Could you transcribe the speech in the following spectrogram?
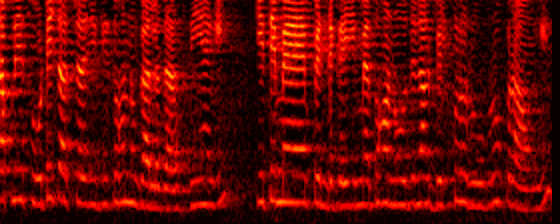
ਆਪਣੇ ਛੋਟੇ ਚਾਚਾ ਜੀ ਦੀ ਤੁਹਾਨੂੰ ਗੱਲ ਦੱਸਦੀ ਹੈਗੀ ਕਿਤੇ ਮੈਂ ਪਿੰਡ ਗਈ, ਮੈਂ ਤੁਹਾਨੂੰ ਉਹਦੇ ਨਾਲ ਬਿਲਕੁਲ ਰੂਬਰੂ ਕਰਾਉਂਗੀ।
